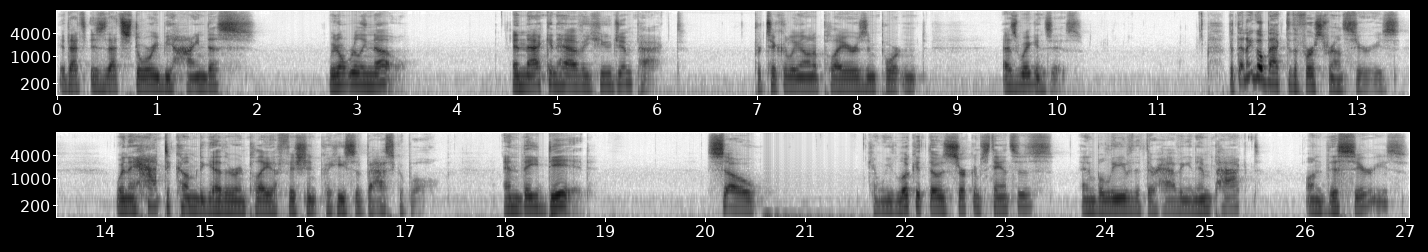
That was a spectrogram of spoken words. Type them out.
Is that, is that story behind us? We don't really know. And that can have a huge impact, particularly on a player as important as Wiggins is. But then I go back to the first round series when they had to come together and play efficient, cohesive basketball. And they did. So can we look at those circumstances and believe that they're having an impact on this series?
